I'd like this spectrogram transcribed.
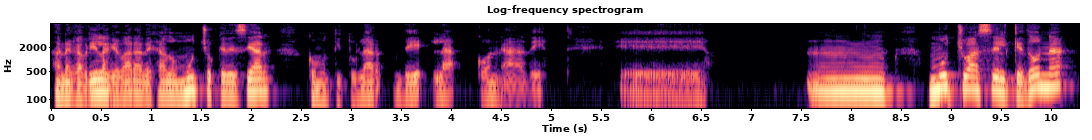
Ana Gabriela Guevara ha dejado mucho que desear como titular de la CONADE. Eh, mm, mucho hace el que dona,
